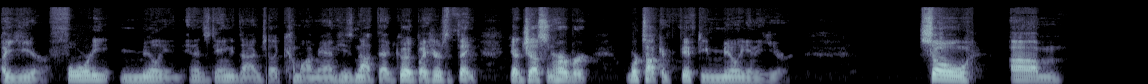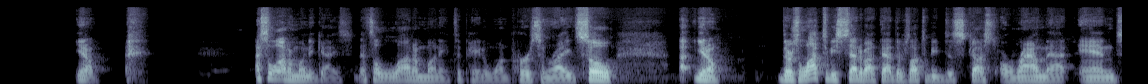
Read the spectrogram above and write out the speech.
a year, forty million, and it's Danny Dimes. You're like, come on, man, he's not that good. But here's the thing: you got Justin Herbert. We're talking fifty million a year. So, um, you know, that's a lot of money, guys. That's a lot of money to pay to one person, right? So, uh, you know, there's a lot to be said about that. There's a lot to be discussed around that, and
